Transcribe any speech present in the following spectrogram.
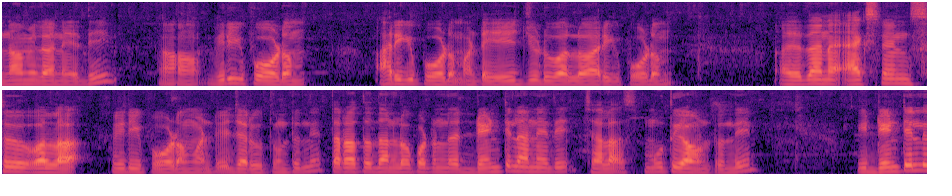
ఎనామిల్ అనేది విరిగిపోవడం అరిగిపోవడం అంటే ఏజ్డ్ వల్ల అరిగిపోవడం ఏదైనా యాక్సిడెంట్స్ వల్ల విరిగిపోవడం వంటివి జరుగుతుంటుంది. తర్వాత దాని లోపల ఉన్న డెంటిల్ అనేది చాలా స్మూత్గా ఉంటుంది. ఈ డెంటిల్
